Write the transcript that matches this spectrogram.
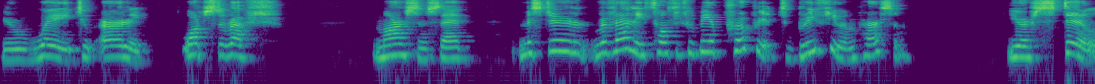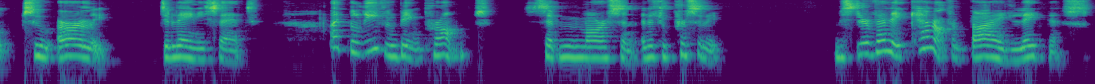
You're way too early. What's the rush? Morrison said, Mr. Ravelli thought it would be appropriate to brief you in person. You're still too early, Delaney said. I believe in being prompt, said Morrison a little prissily. Mr. Ravelli cannot abide lateness.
